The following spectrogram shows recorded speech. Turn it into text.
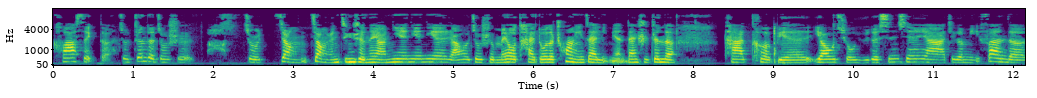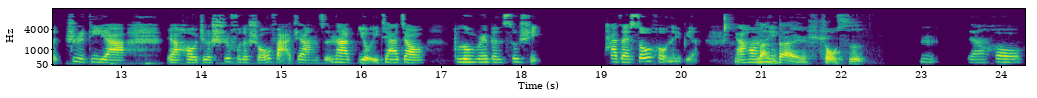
classic 的，就真的就是就是匠匠人精神那样捏捏捏，然后就是没有太多的创意在里面，但是真的。它特别要求鱼的新鲜呀，这个米饭的质地呀，然后这个师傅的手法这样子。那有一家叫 Blue Ribbon Sushi，它在 SOHO 那边，然后那蓝带寿司。嗯然后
